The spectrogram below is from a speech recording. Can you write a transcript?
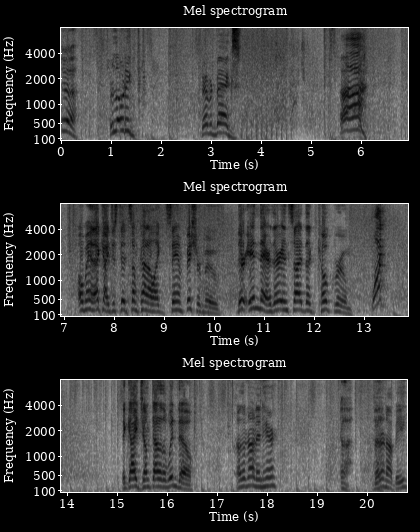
Ugh. Reloading. Grabbing bags. Ah! Oh man, that guy just did some kind of like Sam Fisher move. They're in there. They're inside the coke room. What? The guy jumped out of the window. No, they're not in here. Ugh. Better not be.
